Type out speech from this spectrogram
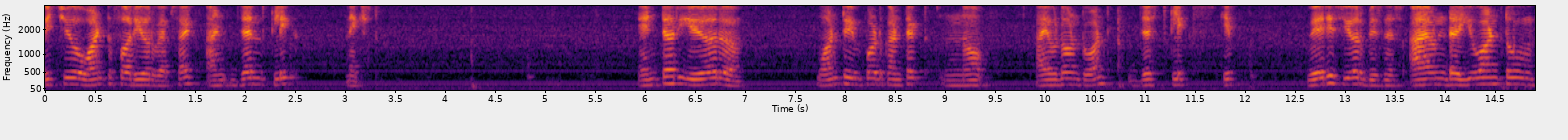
which you want for your website and then click next. Enter your uh, want to import contact? No i don't want. Just click skip. Where is your business? And uh, you want to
